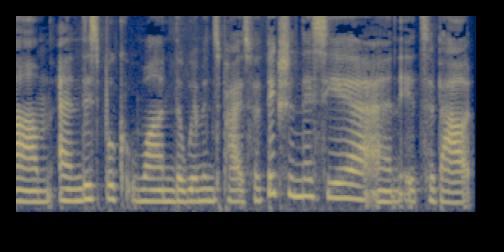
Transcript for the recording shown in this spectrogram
Um, and this book won the Women's Prize for Fiction this year, and it's about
